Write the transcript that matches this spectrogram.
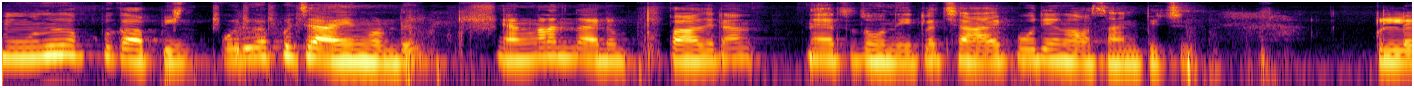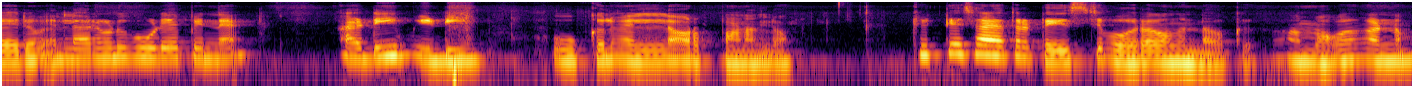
മൂന്ന് കപ്പ് കാപ്പിയും ഒരു കപ്പ് ചായയും കൊണ്ട് ഞങ്ങളെന്തായാലും പാതിര നേരത്തെ തോന്നിയിട്ടുള്ള ചായപൂതി അങ്ങ് അവസാനിപ്പിച്ചു. പിള്ളേരും എല്ലാവരും കൂടി കൂടിയാൽ പിന്നെ അടിയും ഇടിയും ഊക്കലും എല്ലാം ഉറപ്പാണല്ലോ. കിട്ടിയ ചായ അത്ര ടേസ്റ്റ് പോരാകുന്നുണ്ട് അവൾക്ക് ആ മുഖം കണ്ണ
